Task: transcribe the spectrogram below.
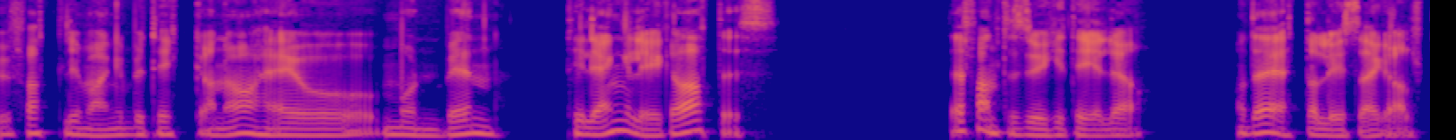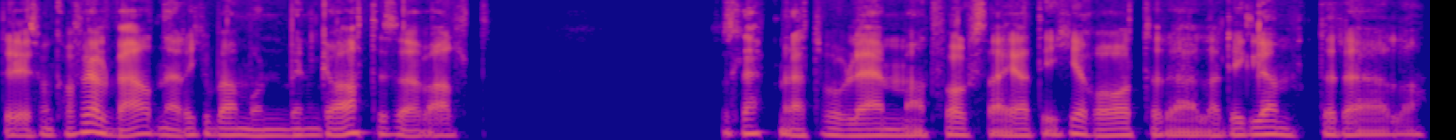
ufattelig mange butikker nå har jo munnbind tilgjengelig gratis. Det fantes jo ikke tidligere, og det etterlyser jeg alltid. Liksom, hvorfor i all verden er det ikke bare munnbind gratis overalt? Så slipper vi dette problemet med at folk sier at de ikke har råd til det, eller de glemte det, eller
